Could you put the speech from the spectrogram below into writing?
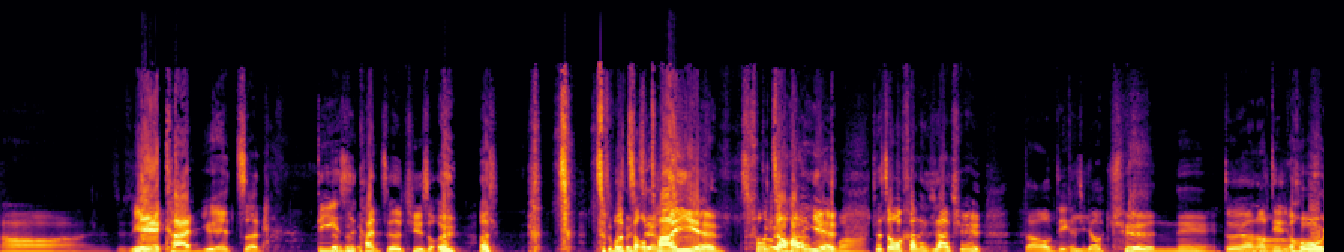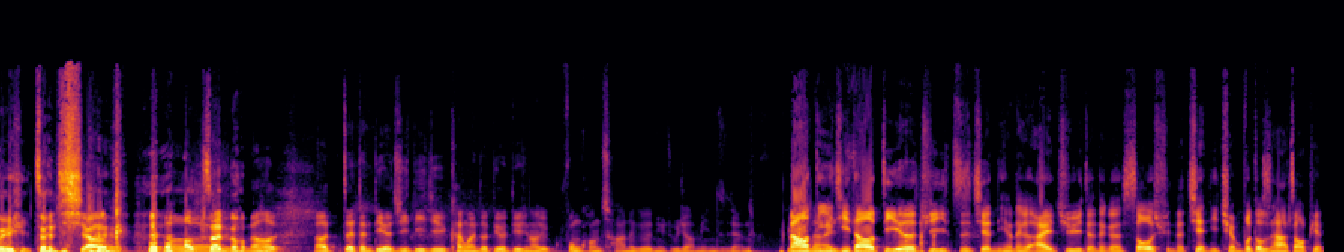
啊，就是、越看越正。第一次看这个剧的时候，哎、欸、啊，怎么找他演？怎么找他演？这怎么看得下去？到底要劝呢？对啊，然后第哦，真香，好正哦。然后，然后再等第二季，第一季看完之后，第二第二季，然后就疯狂查那个女主角名字，这样。然后第一季到第二季之间，你的那个 IG 的那个搜寻的建议，全部都是她的照片，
